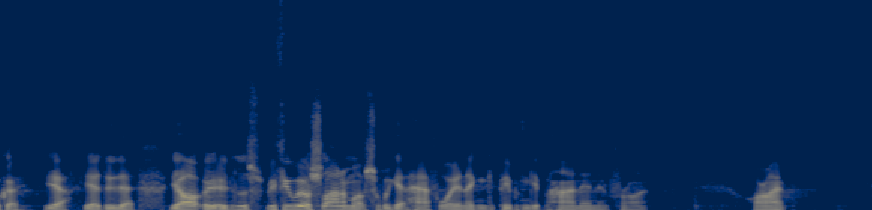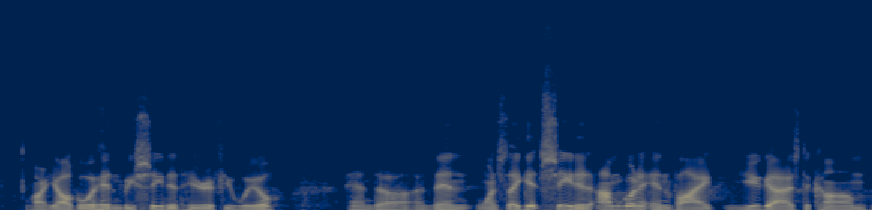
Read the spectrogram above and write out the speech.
Okay, yeah, yeah, do that. Y'all, if you will, slide them up so we get halfway and they can people can get behind and in front. All right, all right, y'all go ahead and be seated here if you will, and uh, and then once they get seated, I'm going to invite you guys to come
